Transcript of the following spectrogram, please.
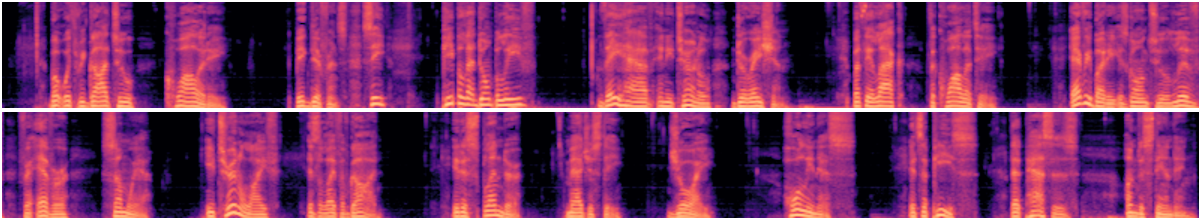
but with regard to quality. Big difference. See, people that don't believe, they have an eternal duration, but they lack the quality. Everybody is going to live forever somewhere. Eternal life is the life of God. It is splendor, majesty, joy, holiness. It's a peace that passes understanding.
